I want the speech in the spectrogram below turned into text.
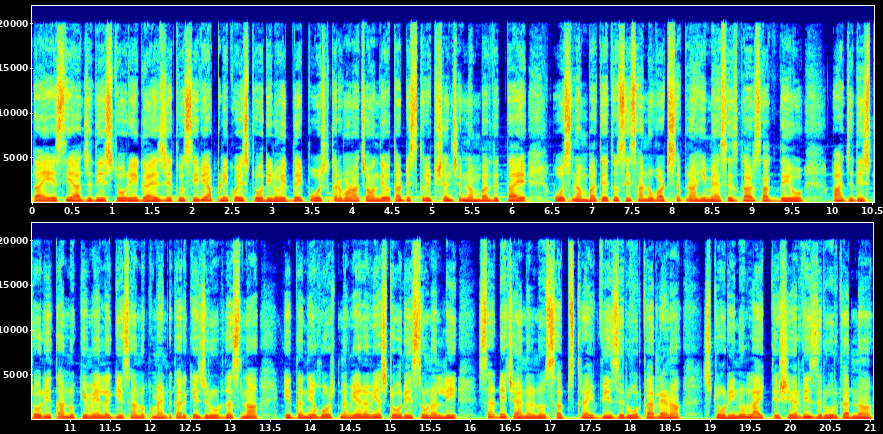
ਤਾਂ ਇਹ ਸੀ ਅੱਜ ਦੀ ਸਟੋਰੀ ਗਾਇਜ਼ ਜੇ ਤੁਸੀਂ ਵੀ ਆਪਣੀ ਕੋਈ ਸਟੋਰੀ ਨੂੰ ਇਦਾਂ ਹੀ ਪੋਸਟ ਕਰਵਾਉਣਾ ਚਾਹੁੰਦੇ ਹੋ ਤਾਂ ਡਿਸਕ੍ਰਿਪਸ਼ਨ 'ਚ ਨੰਬਰ ਦਿੱਤਾ ਹੈ ਉਸ ਨੰਬਰ ਤੇ ਤੁਸੀਂ ਸਾਨੂੰ WhatsApp ਰਾਹੀਂ ਮੈਸੇਜ ਕਰ ਸਕਦੇ ਹੋ। ਅੱਜ ਦੀ ਸਟੋਰੀ ਤੁਹਾਨੂੰ ਕਿਵੇਂ ਲੱਗੀ ਸਾਨੂੰ ਕਮੈਂਟ ਕਰਕੇ ਜ਼ਰੂਰ ਦੱਸਣਾ। ਇਦਾਂ ਦੀਆਂ ਹੋਰ ਨਵੀਆਂ-ਨਵੀਆਂ ਸਟੋਰੀਜ਼ ਸੁਣਨ ਲਈ ਸਾਡੇ ਚੈਨਲ ਨੂੰ ਸਬਸਕ੍ਰਾਈਬ ਵੀ ਜ਼ਰੂਰ ਕਰ ਲੈਣਾ। ਸਟੋਰੀ ਨੂੰ ਲਾਈਕ ਤੇ ਸ਼ੇਅਰ ਵੀ ਜ਼ਰੂਰ ਕਰਨਾ।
